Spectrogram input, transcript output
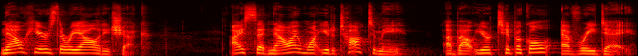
Now here's the reality check. I said, Now I want you to talk to me about your typical everyday.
